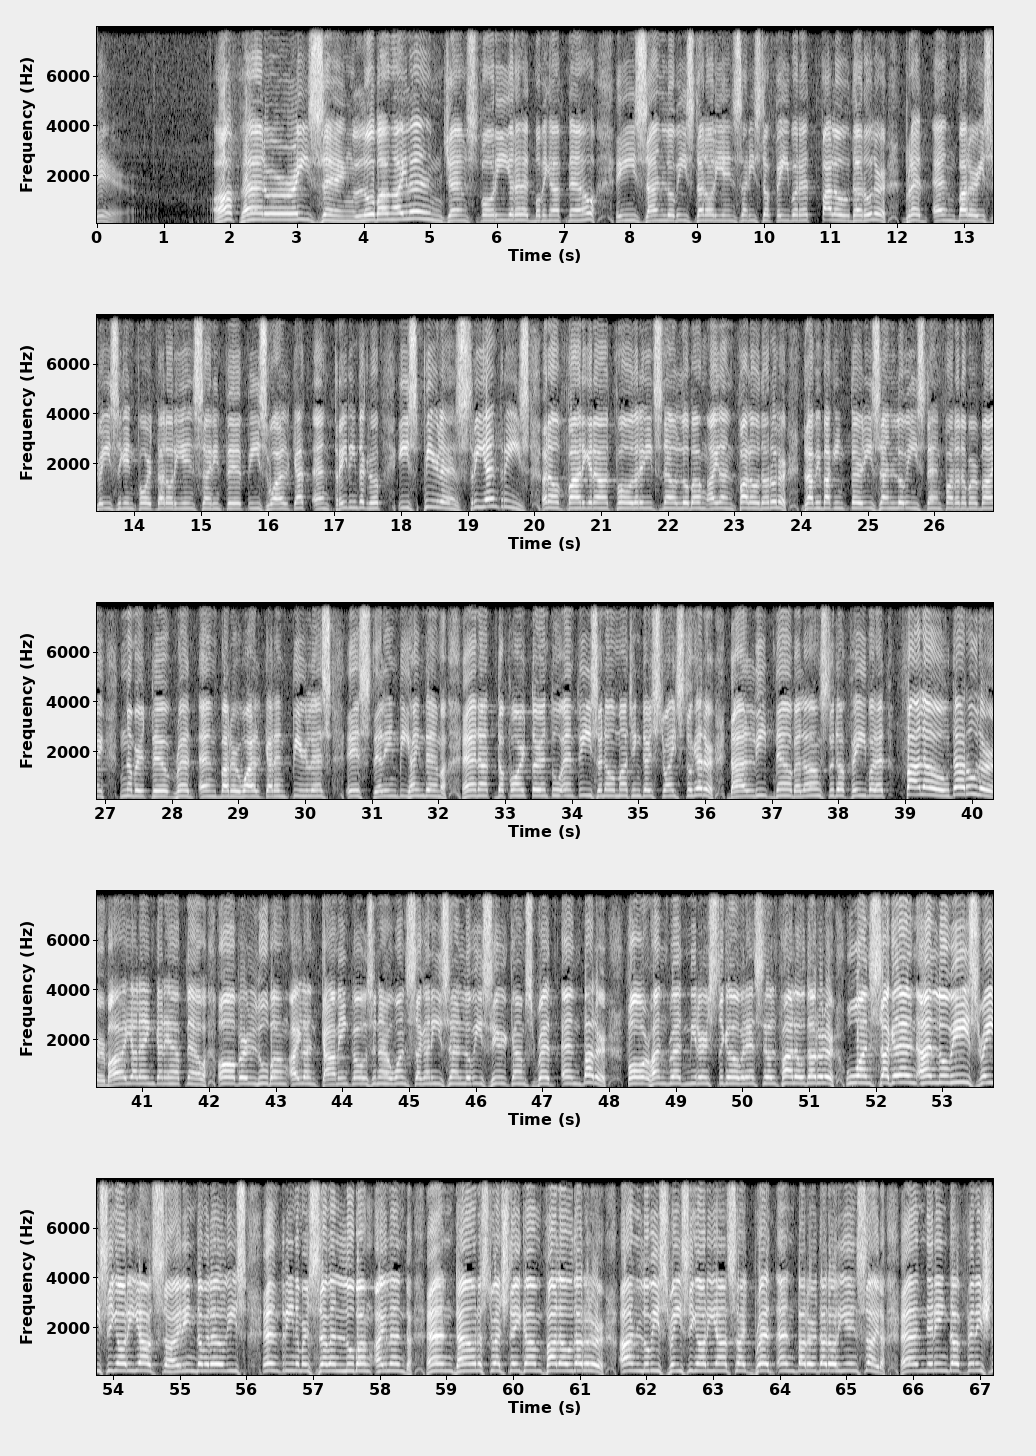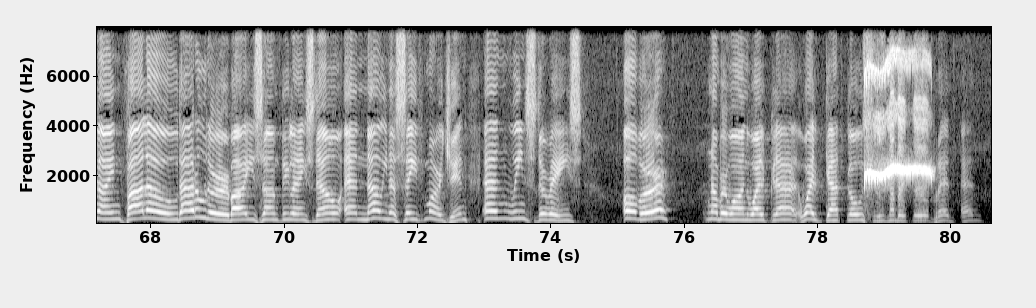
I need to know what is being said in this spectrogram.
there. Off and racing, Lubang Island, James 40 red moving up now. Is San Luis Daroriense is the favorite. Follow the ruler. Bread and Butter is racing in fourth. Daroriense in fifth is Wildcat and trading the group is Peerless. Three entries. And now fighting it out for the leads now. Lubang Island, follow the ruler. Driving back in 30, San Luis, then followed over by number two, Bread and Butter, Wildcat and Peerless is still in behind behind them. And at the fourth turn, two and three, so now matching their strides together. The lead now belongs to the favorite Follow the ruler by Aleng Ganehap now over Lubang Island. Coming closer now once again is San Luis. Here comes Bread and Butter. 400 meters to go, but still follow the ruler. Once again, and Luis racing on the outside in the Middle East. Entry number 7, Lubang Island. And down the stretch they come, follow the ruler. And Luis racing on the outside. Bread and Butter that on the inside. And hitting the finish line, follow the ruler by something lengths now and now in a safe margin and wins the race over number one Wildcat, Wildcat close with number two Bread and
